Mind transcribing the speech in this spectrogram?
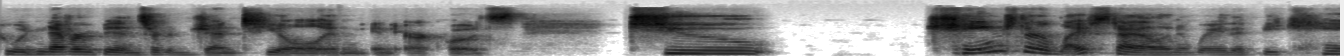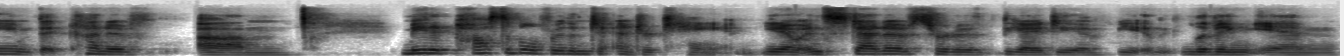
who had never been sort of genteel in, in air quotes, to change their lifestyle in a way that became that kind of um, made it possible for them to entertain you know instead of sort of the idea of be, living in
